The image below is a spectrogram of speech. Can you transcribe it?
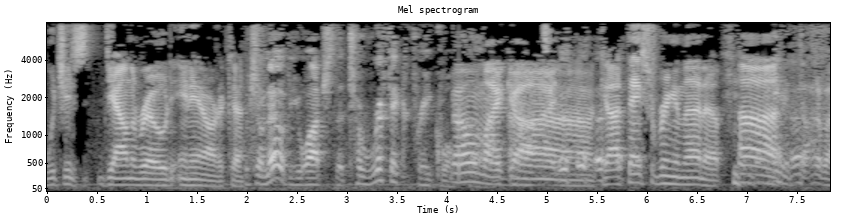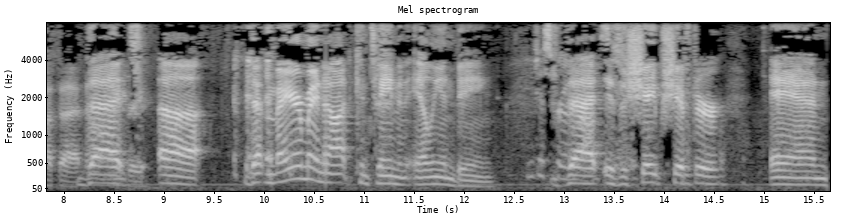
which is down the road in Antarctica. Which you'll know if you watch the terrific prequel. Oh my god! Uh, God, thanks for bringing that up. I Uh, hadn't thought about that. That uh, that may or may not contain an alien being You just ruined that it. is a shapeshifter, and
